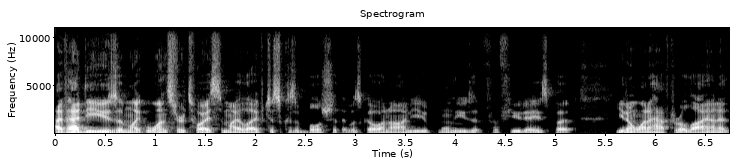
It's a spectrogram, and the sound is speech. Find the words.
I've had to use them like once or twice in my life just because of bullshit that was going on. You only use it for a few days, but you don't want to have to rely on it.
